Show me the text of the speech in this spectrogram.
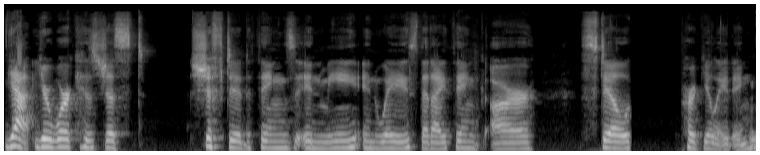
yeah, your work has just shifted things in me in ways that I think are still percolating.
